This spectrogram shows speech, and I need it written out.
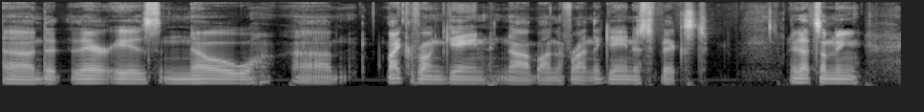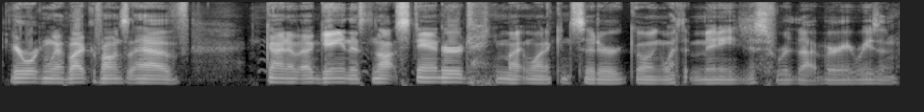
uh, that there is no um, microphone gain knob on the front. The gain is fixed. And that's something if you're working with microphones that have kind of a gain that's not standard. You might want to consider going with a mini just for that very reason.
